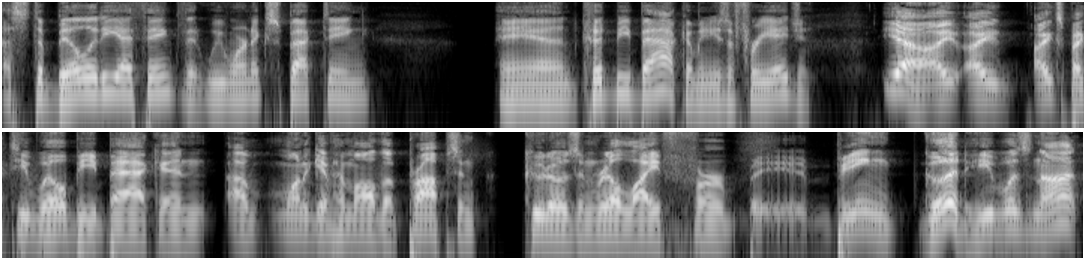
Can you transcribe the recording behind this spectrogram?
a stability, I think, that we weren't expecting and could be back. I mean, he's a free agent. Yeah, I, I, I expect he will be back, and I want to give him all the props and kudos in real life for uh, being good. He was not,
